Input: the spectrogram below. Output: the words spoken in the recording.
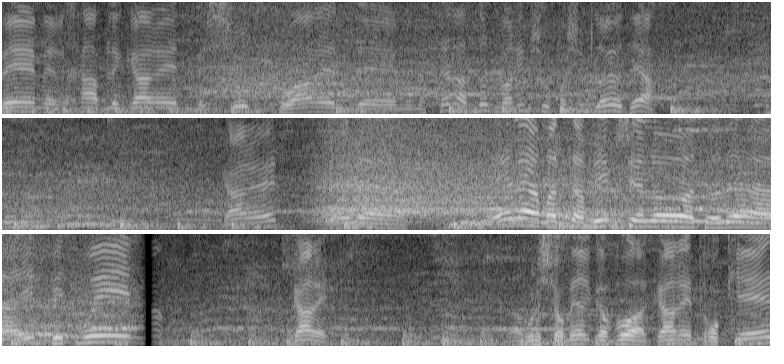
במרחב לגארט, ושוב סוארז אה, מנסה לעשות דברים שהוא פשוט לא יודע. גארט, אלה, אלה המצבים שלו, אתה יודע, in between. גארט, מול שומר גבוה, גארט רוקד,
